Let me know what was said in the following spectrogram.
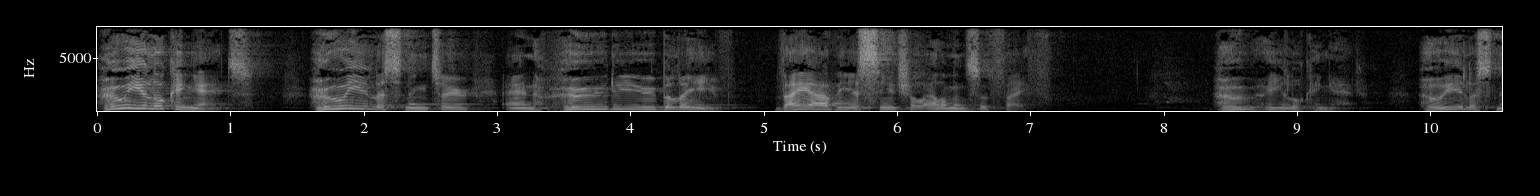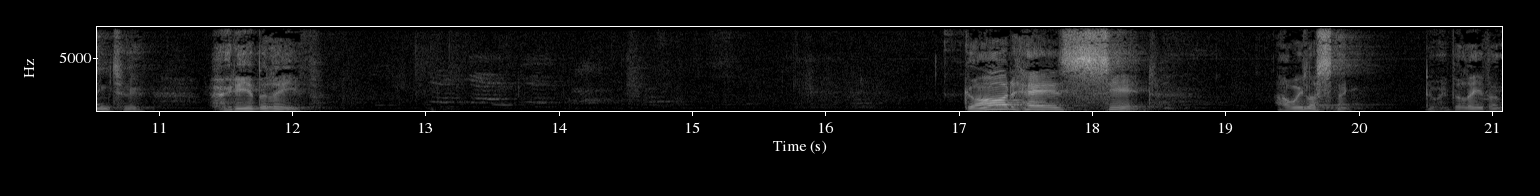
Who are you looking at? Who are you listening to? And who do you believe? They are the essential elements of faith. Who are you looking at? Who are you listening to? Who do you believe? God has said, Are we listening? Do we believe Him?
